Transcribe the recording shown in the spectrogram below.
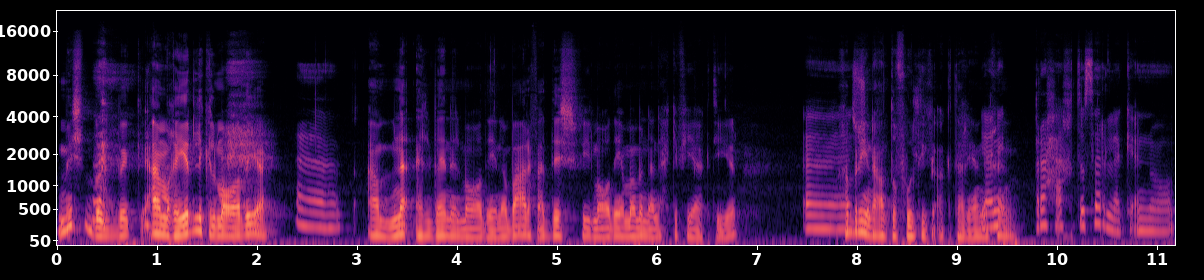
مش بدك عم غير لك المواضيع. آه عم بنقل بين المواضيع. أنا بعرف قديش في مواضيع ما بدنا نحكي فيها كتير. آه خبرينا عن طفولتك أكثر يعني, يعني خلينا راح أختصر لك إنه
